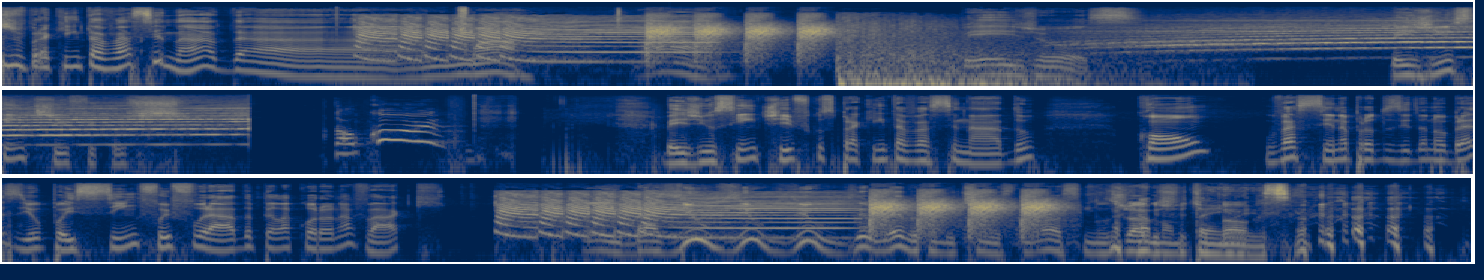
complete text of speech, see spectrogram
beijo pra quem tá vacinada. Beijos. Beijinhos científicos. Beijinhos científicos pra quem tá vacinado com vacina produzida no Brasil, pois sim, fui furado pela Coronavac. E aí, Brasil, viu, viu, viu? Lembra quando tinha esse negócio nos jogos de futebol?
